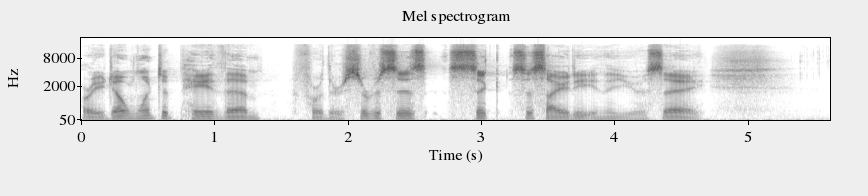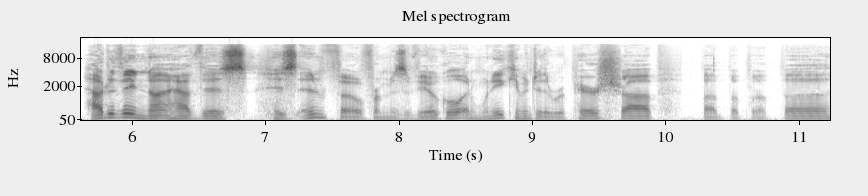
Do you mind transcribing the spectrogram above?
or you don't want to pay them for their services. Sick society in the USA. How do they not have this his info from his vehicle and when he came into the repair shop? Buh, buh, buh,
